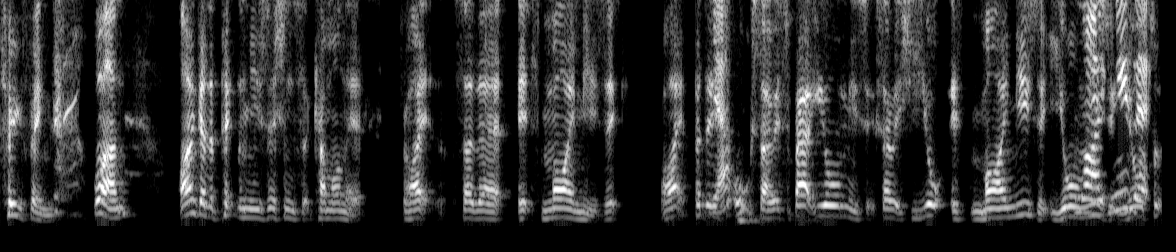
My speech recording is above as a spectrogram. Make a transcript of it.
two things. One, I'm going to pick the musicians that come on it, right? So that it's my music, right? But it's Yeah. also it's about your music. So it's your it's my music, your My music. music. You're,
